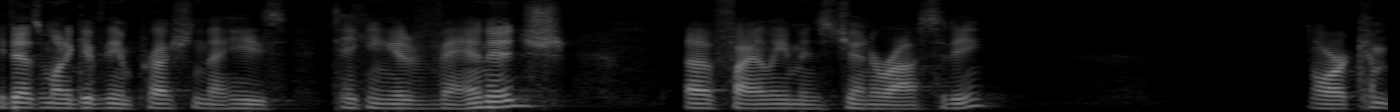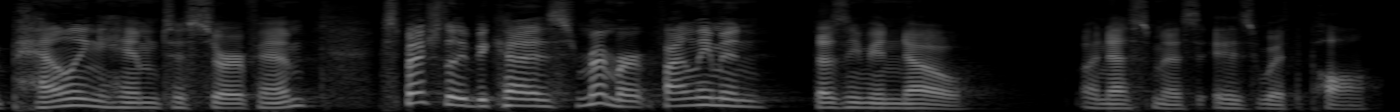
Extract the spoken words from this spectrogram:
He doesn't want to give the impression that he's taking advantage of Philemon's generosity or compelling him to serve him, especially because, remember, Philemon doesn't even know Onesimus is with Paul.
